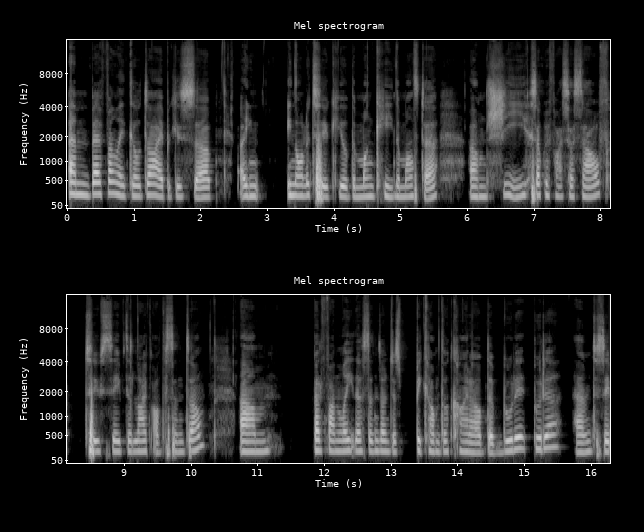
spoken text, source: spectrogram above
And but finally go die because uh, in in order to kill the monkey, the monster, um, she sacrificed herself to save the life of the Sanzang. Um, but finally, the Sanzang just become the kind of the Buddha, Buddha, and to save.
